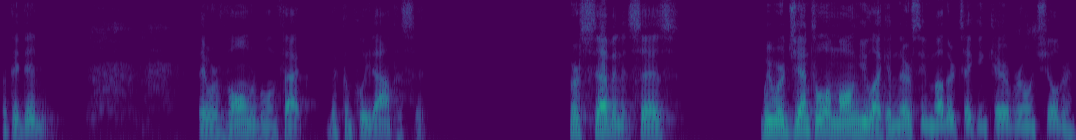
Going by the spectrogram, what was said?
but they didn't. They were vulnerable. In fact, the complete opposite. Verse 7, it says, We were gentle among you like a nursing mother taking care of her own children.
